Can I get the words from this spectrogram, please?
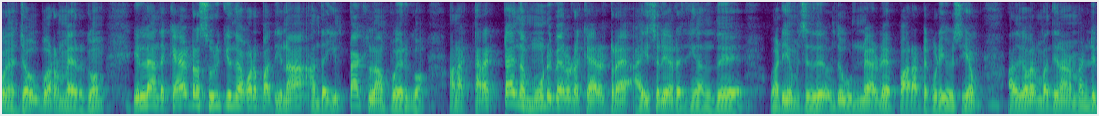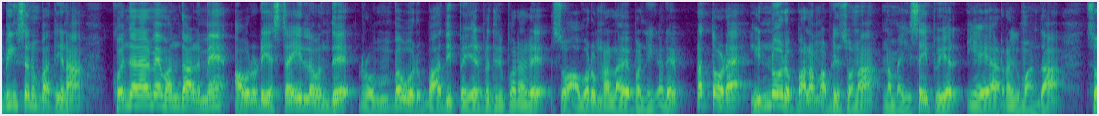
கொஞ்சம் ஜவு போடுற மாதிரி இருக்கும். இல்லை அந்த கேரக்டரை சுருக்கியிருந்தா கூட பார்த்தீங்கன்னா அந்த இம்பாக்ட்லாம் போயிருக்கும். ஆனால் கரெக்டாக இந்த மூணு பேரோட கேரக்டரை ஐஸ்வர்யா ரஜினிகாந்த் வந்து வடிவமைச்சது வந்து உண்மையாகவே பாராட்டக்கூடிய விஷயம். அதுக்கப்புறம் பார்த்தீங்கன்னா நம்ம லிபிங்ஸனும் பார்த்தீங்கன்னா கொஞ்ச நேரமே வந்தாலுமே அவருடைய ஸ்டைலில் வந்து ரொம்ப ஒரு பாதிப்பை ஏற்படுத்திட்டு போகிறாரு ஸோ அவரும் நல்லாவே பண்ணிக்காரு. படத்தோட இன்னொரு பலம் அப்படின்னு சொன்னால் நம்ம இசை புயல் ஏஆர் ரகுமான் தான். ஸோ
